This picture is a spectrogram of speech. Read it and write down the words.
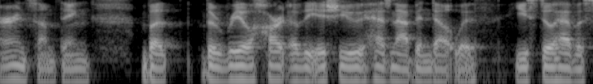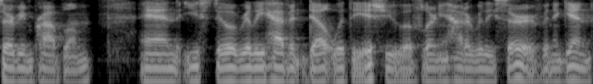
earn something, but the real heart of the issue has not been dealt with you still have a serving problem and you still really haven't dealt with the issue of learning how to really serve. And again,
